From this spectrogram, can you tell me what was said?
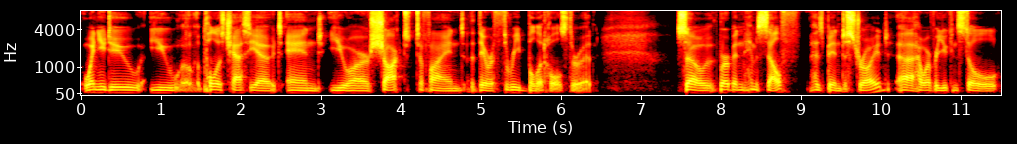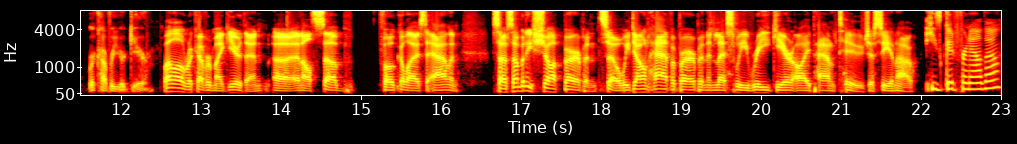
When you do, you pull his chassis out, and you are shocked to find that there were three bullet holes through it. So Bourbon himself has been destroyed. Uh, however, you can still recover your gear. Well, I'll recover my gear then, uh, and I'll sub vocalize to Alan. So somebody shot bourbon, so we don't have a bourbon unless we re-gear iPal 2, just so you know. He's good for now, though.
